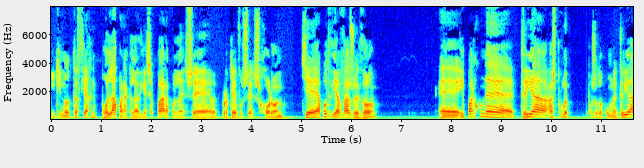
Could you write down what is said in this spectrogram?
η κοινότητα, φτιάχνει πολλά παρακλάδια σε πάρα πολλές ε, πρωτεύουσες χωρών και από ό,τι διαβάζω εδώ ε, υπάρχουν τρία ας πούμε πώς θα το πούμε, τρία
